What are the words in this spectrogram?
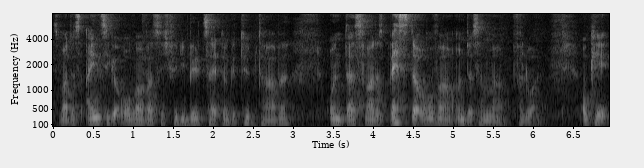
Das war das einzige Over, was ich für die Bildzeitung getippt habe. Und das war das beste Over und das haben wir verloren. Okay,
